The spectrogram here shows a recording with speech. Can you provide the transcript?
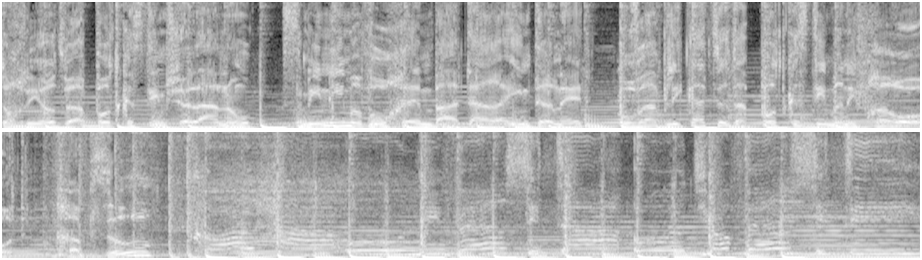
התוכניות והפודקאסטים שלנו זמינים עבורכם באתר האינטרנט ובאפליקציות הפודקאסטים הנבחרות. חפשו כל האוניברסיטה אודיוורסיטי.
